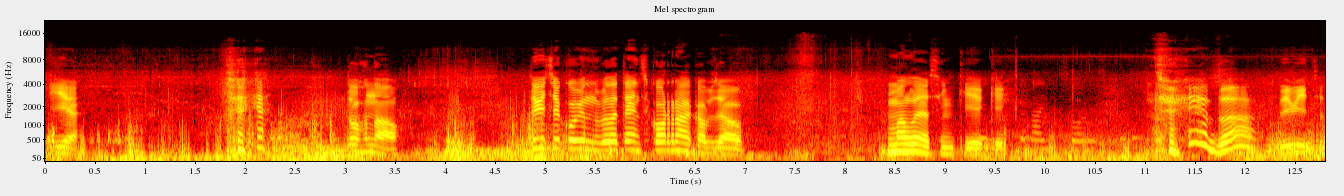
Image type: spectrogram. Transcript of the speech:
є. Догнав. Дивіться, яку він велетенського рака взяв. Малесенький який. Да, дивіться.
